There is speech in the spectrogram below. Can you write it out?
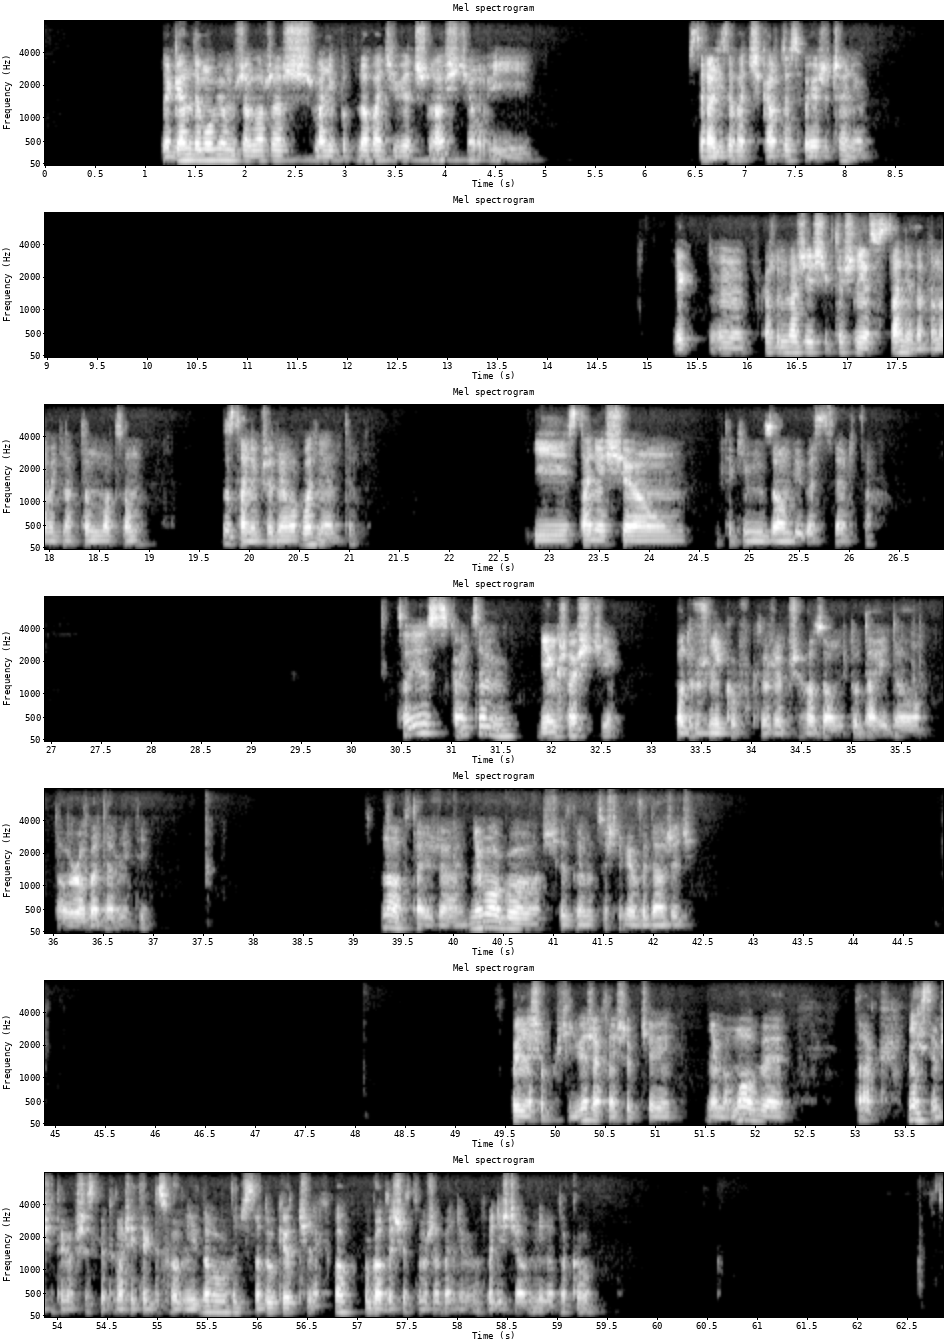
Legendy mówią, że możesz manipulować wiecznością i zrealizować każde swoje życzenie. Jak, mm, w każdym razie, jeśli ktoś nie jest w stanie zapanować nad tą mocą, zostanie przed nią owładnięty. I stanie się takim zombie bez serca. Co jest końcem większości podróżników, którzy przychodzą tutaj do Tower of Eternity. No tutaj, że nie mogło się z nią coś takiego wydarzyć. Powinno się opuścić wieżę jak najszybciej. Nie ma mowy. Tak, nie chcę się tego wszystkiego tłumaczyć tak dosłownie. Znowu wychodzi za długi odcinek. Chyba pogodzę się z tym, że będzie miał 20 minut około.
